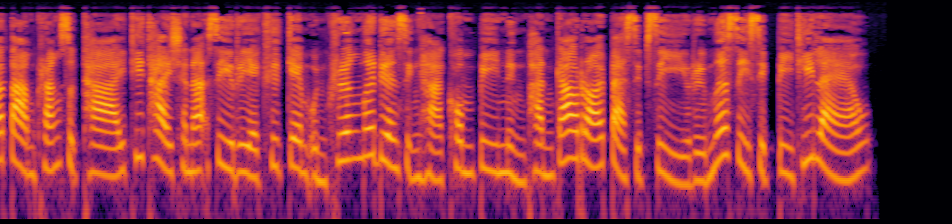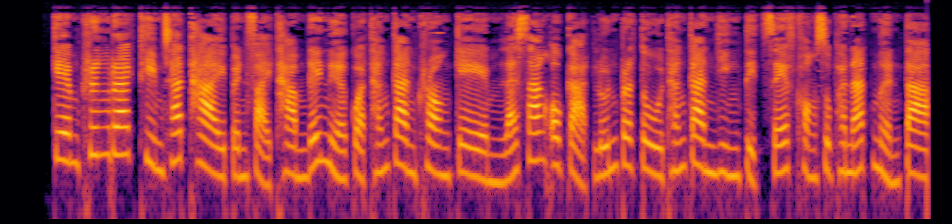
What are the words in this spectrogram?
ก็ตามครั้งสุดท้ายที่ไทยชนะซีเรียคือเกมอุ่นเครื่องเมื่อเดือนสิงหาคมปี 1984 หรือเมื่อ 40 ปีที่แล้ว เกมครึ่งแรกทีมชาติไทยเป็นฝ่ายทำได้เหนือกว่าทั้งการครองเกม และสร้างโอกาสลุ้นประตูทั้งการยิงติดเซฟของสุพนัทเหมือนตา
